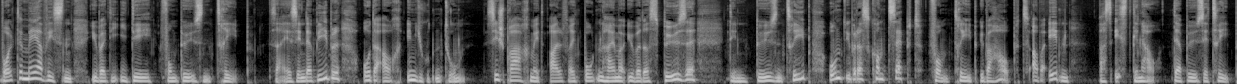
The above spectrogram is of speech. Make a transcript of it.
wollte mehr wissen über die Idee vom bösen Trieb, sei es in der Bibel oder auch im Judentum. Sie sprach mit Alfred Bodenheimer über das Böse, den bösen Trieb und über das Konzept vom Trieb überhaupt. Aber eben, was ist genau der böse Trieb?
